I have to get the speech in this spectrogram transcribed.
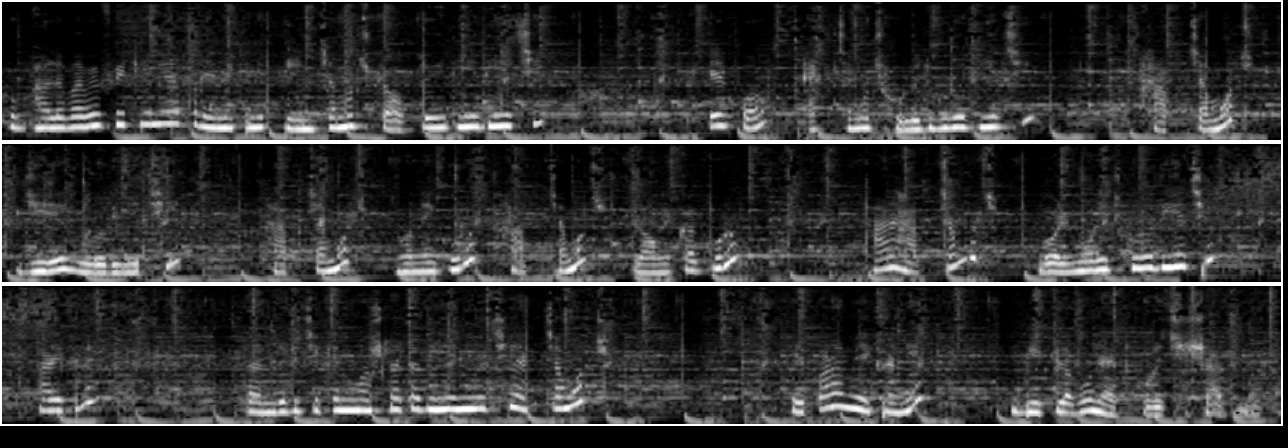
খুব ভালোভাবে ফেটিয়ে নেওয়ার পরে আমি এখানে তিন চামচ টক দই দিয়ে দিয়েছি। এরপর এক চামচ হলুদ গুঁড়ো দিয়েছি। হাফ চামচ জিরে গুঁড়ো দিয়েছি। হাফ চামচ ধনে গুঁড়ো, হাফ চামচ লঙ্কা গুঁড়ো আর হাফ চামচ গোলমরিচ গুঁড়ো দিয়েছি। আর এখানে তন্দুরি চিকেন মশলাটা দিয়ে নিয়েছি এক চামচ। এরপর আমি এখানে বিট লবণ অ্যাড করেছি স্বাদ মতো।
